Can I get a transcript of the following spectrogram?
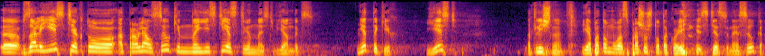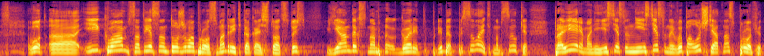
в зале есть те, кто отправлял ссылки на естественность в Яндекс? Нет таких? Есть? Отлично. Я потом у вас спрошу, что такое естественная ссылка. Вот. А, и к вам, соответственно, тоже вопрос. Смотрите, какая ситуация. То есть Яндекс нам говорит, ребят, присылайте нам ссылки, проверим, они естественно, неестественные, вы получите от нас профит.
